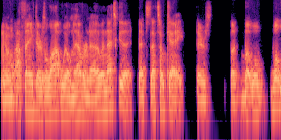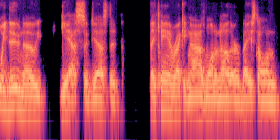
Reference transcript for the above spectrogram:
And I think there's a lot we'll never know, and that's good. That's that's okay. There's but but what what we do know, yes, suggests that they can recognize one another based on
